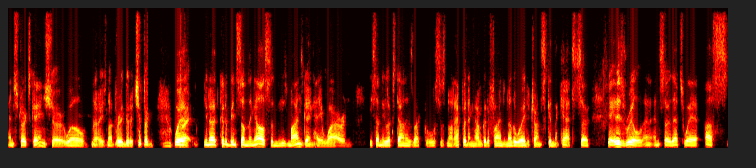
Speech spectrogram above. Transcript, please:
and strokes gain show. Well, no, he's not very good at chipping. Where Right. you know it could have been something else, and his mind's going haywire, and he suddenly looks down and is like, "Well, this is not happening. I've got to find another way to try and skin the cat." So, yeah, it is real, and, and so that's where us,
